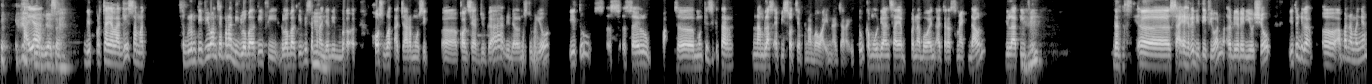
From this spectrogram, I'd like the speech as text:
saya Luar biasa. dipercaya lagi sama sebelum TV One saya pernah di Global TV. Global TV saya hmm. pernah jadi host buat acara musik uh, konser juga di dalam studio itu saya lupa mungkin sekitar 16 episode saya pernah bawain acara itu kemudian saya pernah bawain acara Smackdown di La TV mm -hmm. dan uh, saya akhirnya di TV One uh, di radio show itu juga uh, apa namanya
